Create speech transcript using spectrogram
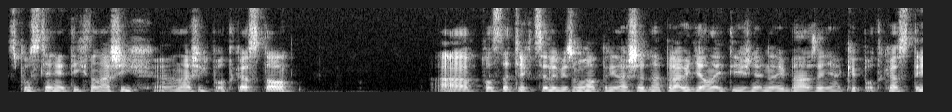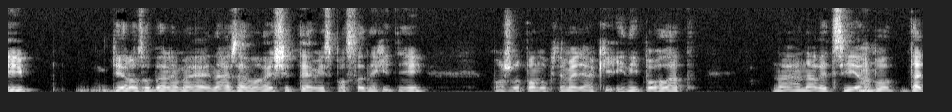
spustenie týchto našich, našich podcastov. A v podstate chceli by sme vám prinášať na pravidelnej týždennej báze nejaké podcasty, kde rozoberieme najzaujímavejšie témy z posledných dní. Možno ponúkneme nejaký iný pohľad na, na veci mm. alebo dať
